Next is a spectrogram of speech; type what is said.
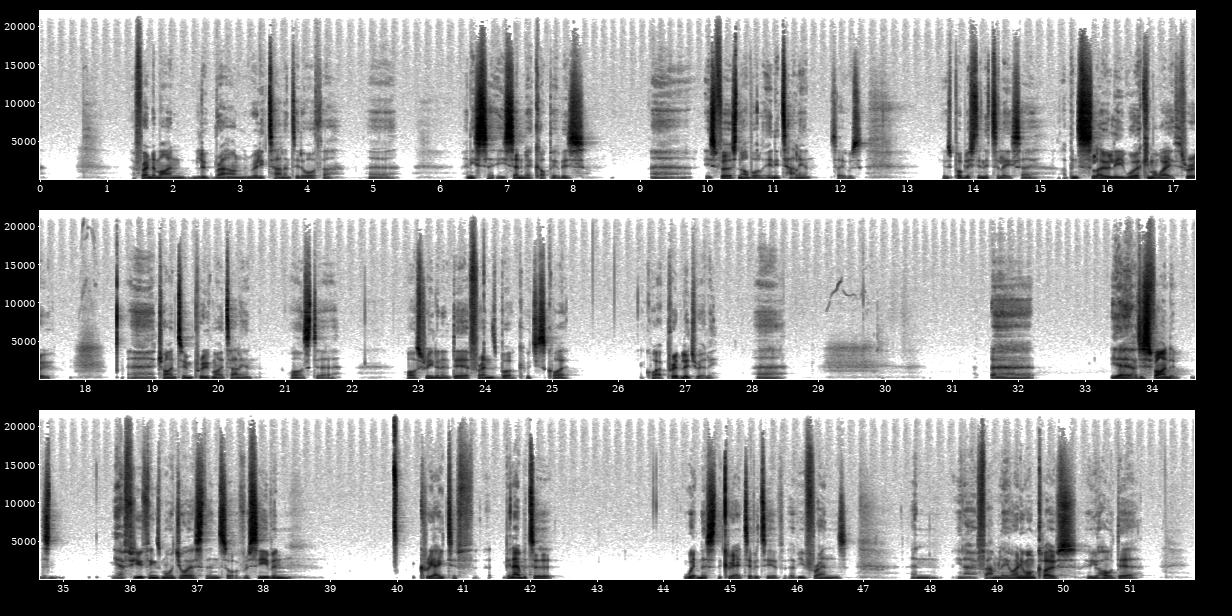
a friend of mine, Luke Brown, a really talented author, uh, and he he sent me a copy of his uh, his first novel in Italian. So it was it was published in Italy. So I've been slowly working my way through, uh, trying to improve my Italian, whilst uh, whilst reading a dear friend's book, which is quite quite a privilege, really. Uh, uh yeah, I just find it. There's yeah, a few things more joyous than sort of receiving creative being able to witness the creativity of, of your friends and you know family or anyone close who you hold dear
